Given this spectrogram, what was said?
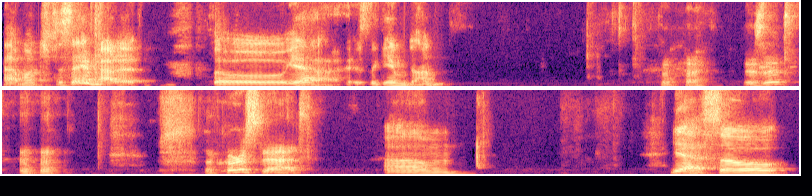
that much to say about it. So yeah, is the game done? Is it? of course not. Um, yeah, so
